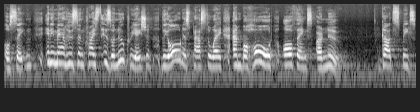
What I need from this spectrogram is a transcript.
O Satan. Any man who's in Christ is a new creation. The old is passed away, and behold, all things are new. God speaks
